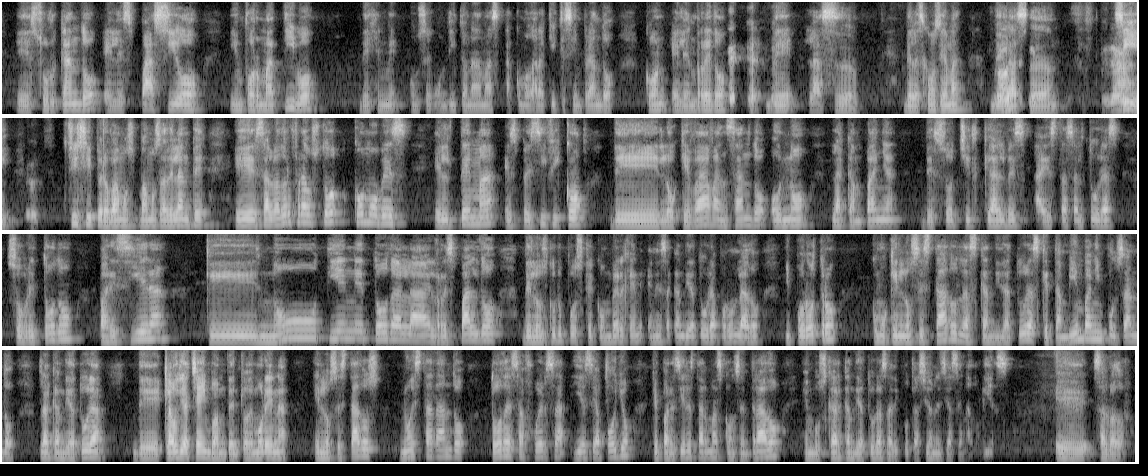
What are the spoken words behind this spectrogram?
eh, surcando el espacio informativo. Déjenme un segundito nada más acomodar aquí que siempre ando con el enredo de las, eh, de las, ¿cómo se llama? De las, uh, sí, sí, sí, pero vamos, vamos adelante. Eh, Salvador Frausto, ¿cómo ves el tema específico de lo que va avanzando o no la campaña de Xochitl Galvez a estas alturas, sobre todo pareciera que no tiene toda el respaldo de los grupos que convergen en esa candidatura, por un lado, y por otro, como que en los estados las candidaturas que también van impulsando la candidatura de Claudia Sheinbaum dentro de Morena, en los estados no está dando toda esa fuerza y ese apoyo que pareciera estar más concentrado en buscar candidaturas a diputaciones y a senadurías. Eh, Salvador.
